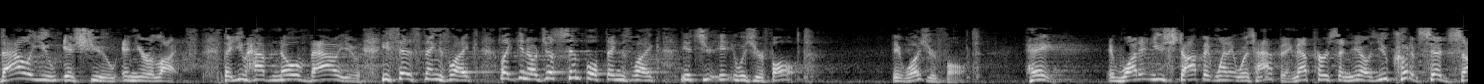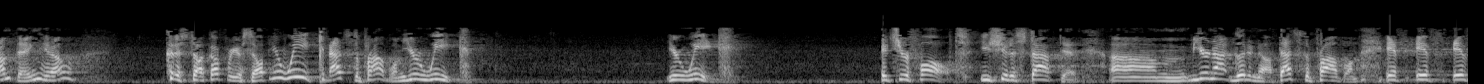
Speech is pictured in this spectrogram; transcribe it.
value issue in your life. That you have no value. He says things like, like, you know, just simple things like, it's, it was your fault. It was your fault. Hey, why didn't you stop it when it was happening? That person, you know, you could have said something, you know. Could have stuck up for yourself. You're weak. That's the problem. You're weak. You're weak. It's your fault. You should have stopped it. Um, you're not good enough. That's the problem. If if if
